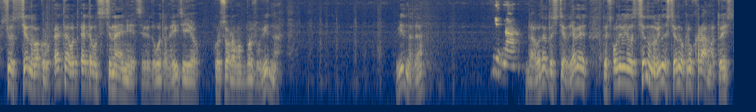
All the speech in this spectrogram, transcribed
Всю стену вокруг. Это вот, это вот стена имеется в виду. Вот она, видите, ее курсором обвожу. Видно? Видно, да? Видно. Да, вот эту стену. Я говорю, то есть он увидел стену, но увидел стену вокруг храма. То есть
